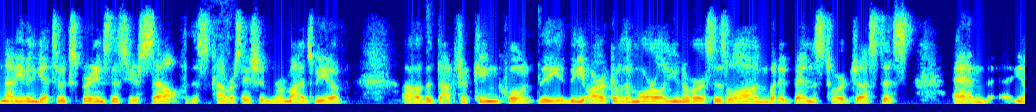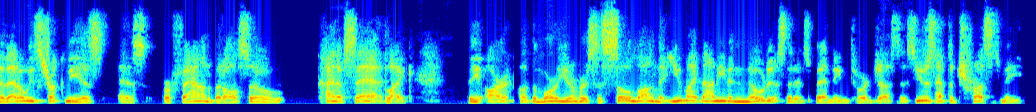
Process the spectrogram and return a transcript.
not even get to experience this yourself. This conversation reminds me of uh, the Dr. King quote, the, the arc of the moral universe is long, but it bends toward justice. And, you know, that always struck me as, as profound, but also kind of sad. Like, the arc of the moral universe is so long that you might not even notice that it's bending toward justice. You just have to trust me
